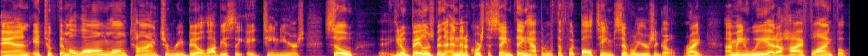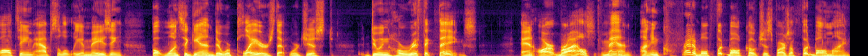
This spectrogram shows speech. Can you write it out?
And it took them a long, long time to rebuild, obviously 18 years. So, you know, Baylor's been there. And then, of course, the same thing happened with the football team several years ago, right? I mean, we had a high flying football team, absolutely amazing. But once again, there were players that were just doing horrific things and Art Briles, man, an incredible football coach as far as a football mind,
